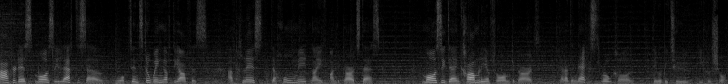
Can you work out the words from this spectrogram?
After this, Maudsley left the cell, walked into the wing of the office, and placed the homemade knife on the guard's desk. Maudsley then calmly informed the guards that at the next roll call they would be two people short.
